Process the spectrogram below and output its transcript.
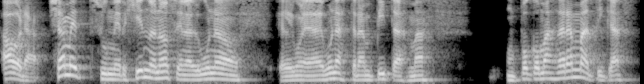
Ahora, ya me sumergiéndonos en, algunos, en algunas trampitas más, un poco más dramáticas,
